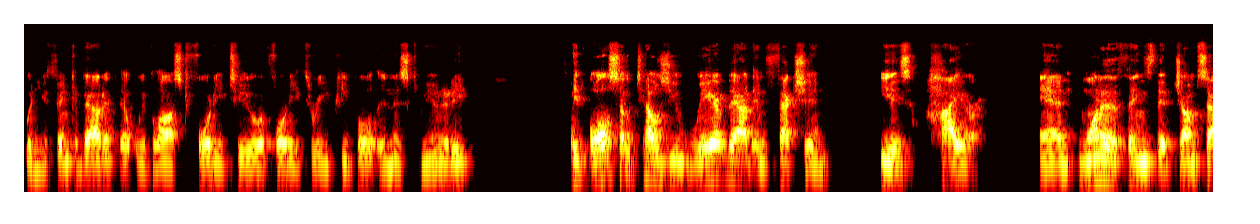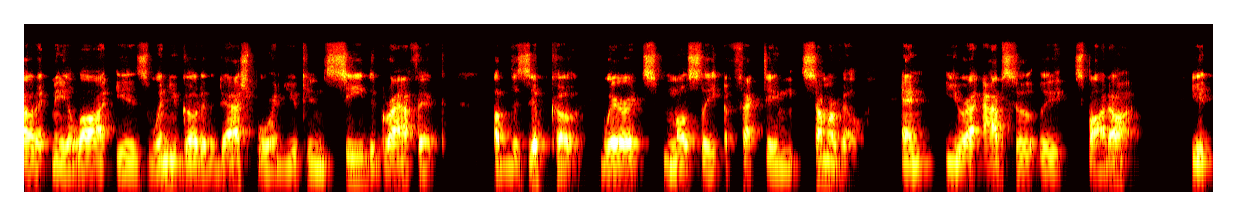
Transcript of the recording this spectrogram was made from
when you think about it, that we've lost 42 or 43 people in this community. It also tells you where that infection is higher. And one of the things that jumps out at me a lot is when you go to the dashboard, you can see the graphic of the zip code where it's mostly affecting Somerville. And you're absolutely spot on. It,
